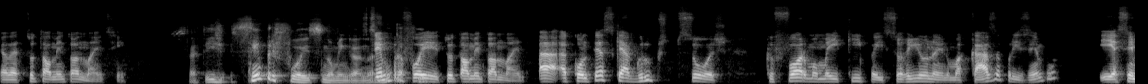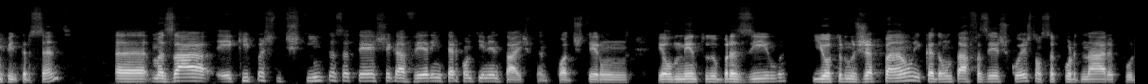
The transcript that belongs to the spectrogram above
Ela é totalmente online, sim. Certo. E sempre foi, se não me engano. Né? Sempre foi, foi, totalmente online. Ah, acontece que há grupos de pessoas que formam uma equipa e se reúnem numa casa, por exemplo, e é sempre interessante. Uh, mas há equipas distintas até chegar a ver intercontinentais. Portanto, podes ter um elemento no Brasil e outro no Japão e cada um está a fazer as coisas, estão-se a coordenar por,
